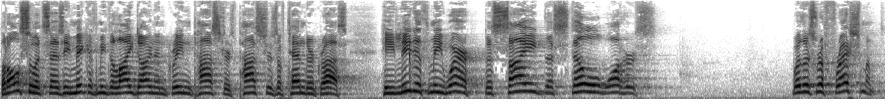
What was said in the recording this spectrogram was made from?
But also it says, He maketh me to lie down in green pastures, pastures of tender grass. He leadeth me where? Beside the still waters, where there's refreshment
